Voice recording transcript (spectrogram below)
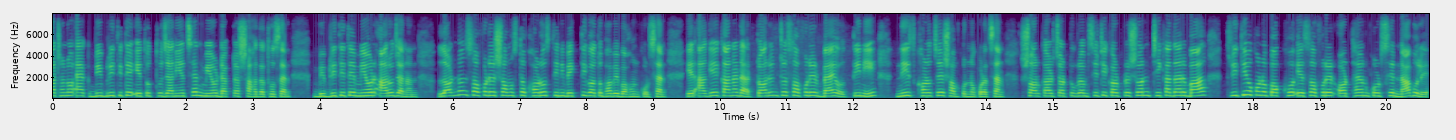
পাঠানো এক বিবৃতিতে এ তথ্য জানিয়েছেন মেয়র ডাক্তার শাহাদাত হোসেন। বিবৃতিতে মেয়র আরও জানান, লন্ডন সফরের সমস্ত খরচ তিনি ব্যক্তিগতভাবে বহন করছেন। এর আগে কানাডার টরেন্টো সফরের ব্যয়ও তিনি নিজ খরচে সম্পন্ন করেছেন। সরকার চট্টগ্রাম সিটি কর্পোরেশন ঠিকাদার বা তৃতীয় কোনো পক্ষ এ সফরের অর্থায়ন করছে না বলে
